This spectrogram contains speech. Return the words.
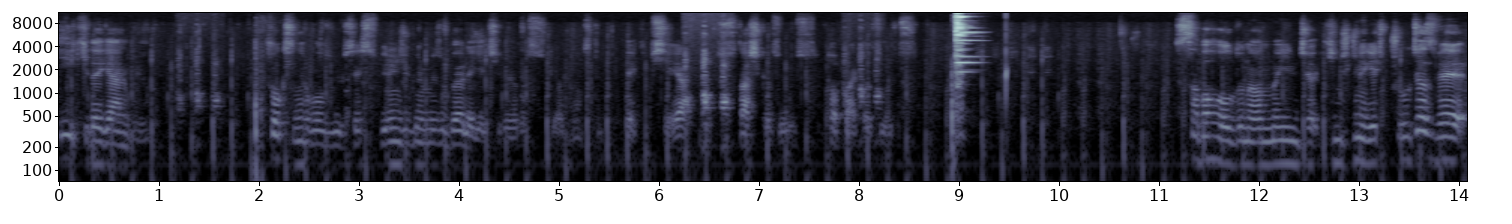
İyi ki de gelmiyor. Çok sinir bozucu bir ses. Birinci günümüzü böyle geçiriyoruz. Gördüğünüz gibi pek bir şey yapmıyoruz. Taş kazıyoruz. Toprak kazıyoruz. Sabah olduğunu anlayınca ikinci güne geçmiş olacağız ve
